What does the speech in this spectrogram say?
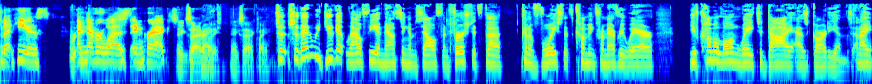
that he is and never was incorrect. exactly, Right. exactly. so so then we do get laufey announcing himself and first it's the kind of voice that's coming from everywhere you've come a long way to die Asgardians and i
